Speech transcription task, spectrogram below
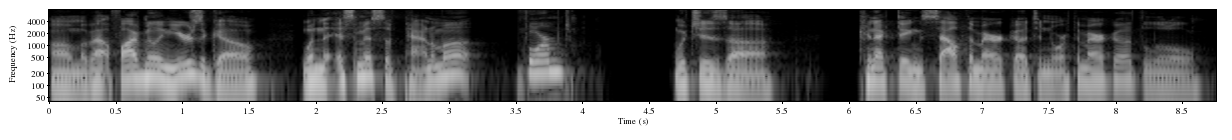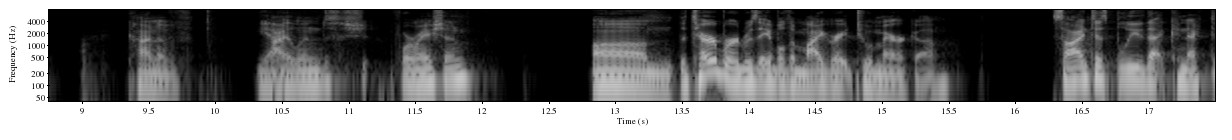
Um, about five million years ago, when the Isthmus of Panama formed, which is uh, connecting South America to North America, the little kind of Yeah. island sh- formation. Um, the terror bird was able to migrate to America. Scientists believe that connect-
